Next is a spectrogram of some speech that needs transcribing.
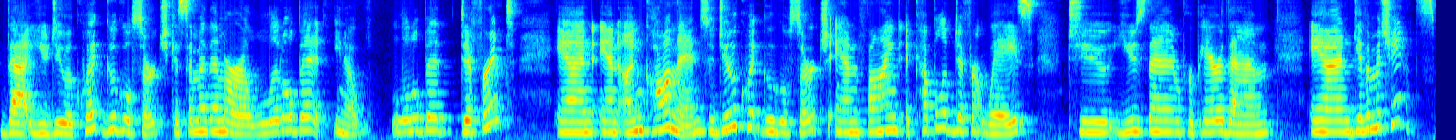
that you do a quick Google search because some of them are a little bit, you know, a little bit different and and uncommon. So do a quick Google search and find a couple of different ways to use them, prepare them, and give them a chance.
